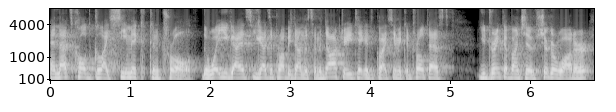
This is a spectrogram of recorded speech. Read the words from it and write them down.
and that's called glycemic control. The way you guys you guys have probably done this in the doctor, you take a glycemic control test, you drink a bunch of sugar water,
